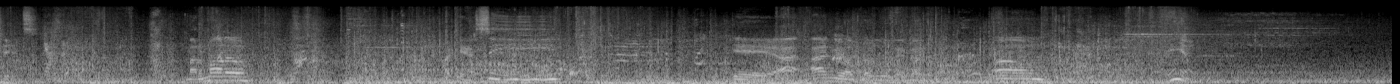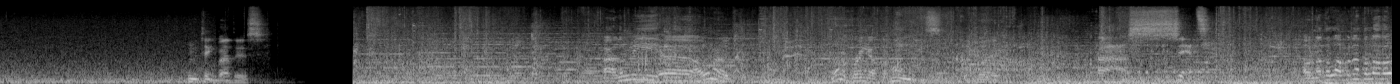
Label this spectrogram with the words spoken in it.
Shit. Mano. I can't see. Yeah, I, I knew I was gonna lose that better. Um, me think about this. Alright, let me, uh, I wanna, I wanna bring out the homies, but, ah, shit. Oh, not the lava, not the lava!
